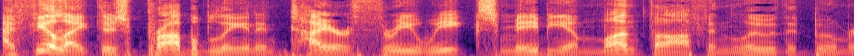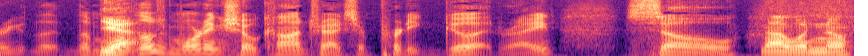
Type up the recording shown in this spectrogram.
I feel like there's probably an entire three weeks, maybe a month off in lieu that Boomer. The, the, Yeah. those morning show contracts are pretty good, right? So no, I wouldn't know.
